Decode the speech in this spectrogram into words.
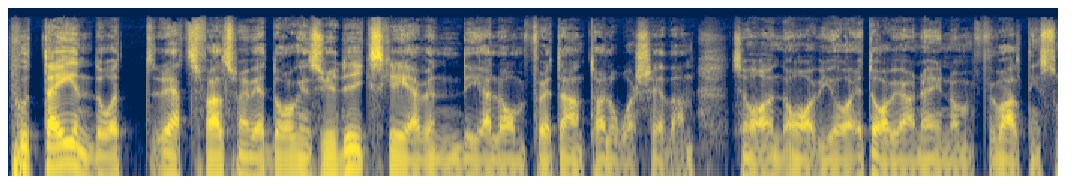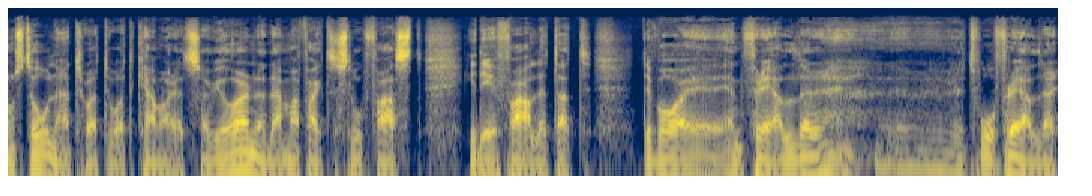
putta in då ett rättsfall som jag vet Dagens Juridik skrev en del om för ett antal år sedan som var en avgör, ett avgörande inom förvaltningsdomstolen. Jag tror att det var ett kammarrättsavgörande där man faktiskt slog fast i det fallet att det var en förälder, eh, två föräldrar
